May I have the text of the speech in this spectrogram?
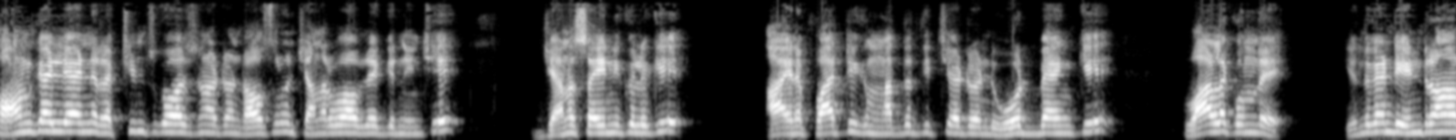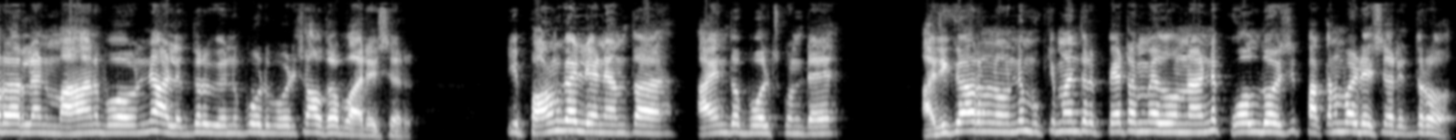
పవన్ కళ్యాణ్ని రక్షించుకోవాల్సినటువంటి అవసరం చంద్రబాబు దగ్గర నుంచి జన సైనికులకి ఆయన పార్టీకి మద్దతు ఇచ్చేటువంటి ఓట్ బ్యాంక్కి వాళ్ళకు ఉంది ఎందుకంటే ఎన్టీ రామారావు లాంటి మహానుభావుడిని వాళ్ళిద్దరూ వెనుపోటు పొడిచి అవతల పారేశారు. ఈ పవన్ కళ్యాణ్ ఎంత ఆయనతో పోల్చుకుంటే అధికారంలో ఉండి ముఖ్యమంత్రి పీఠం మీద ఉన్నాడని కోల్దోసి పక్కన పడేశారు ఇద్దరు.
